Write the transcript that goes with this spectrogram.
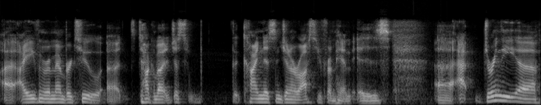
I, I even remember too uh, to talk about it, just the kindness and generosity from him is at, during the uh,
